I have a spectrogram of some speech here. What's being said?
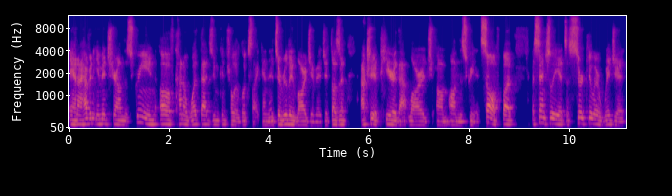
And I have an image here on the screen of kind of what that Zoom controller looks like. And it's a really large image. It doesn't actually appear that large um, on the screen itself, but essentially it's a circular widget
